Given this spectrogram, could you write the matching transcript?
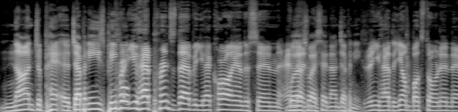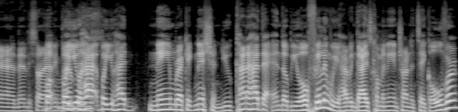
non-Japan uh, Japanese people. You had Prince Devitt, you had Karl Anderson, and well, that's then, why I said non-Japanese. then you had the Young Bucks thrown in there, and then they started But, adding but you members. had but you had name recognition. You kind of had that NWO feeling where you're having guys coming in trying to take over.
